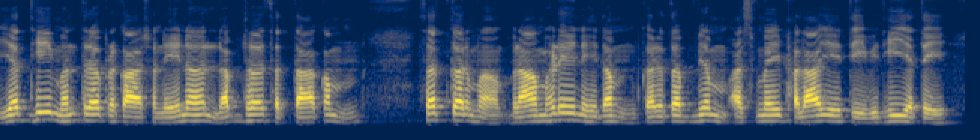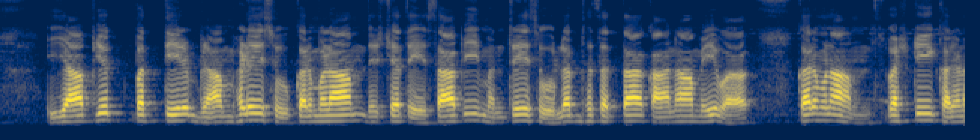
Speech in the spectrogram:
यद्धि मंत्र प्रकाशन लब्ध सत्ताकम सत्कर्म ब्राह्मणेनेदं कर्तव्यम् अस्मै फलायेति विधीयते। याप्युत्पत्तिर्ब्राह्मणेषु कर्मणां दृश्यते, सापि मन्त्रेषु लब्धसत्ताकानामेव कर्मणां स्पष्टीकरण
